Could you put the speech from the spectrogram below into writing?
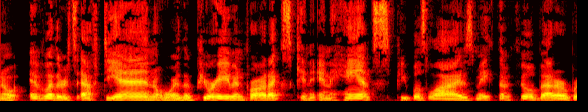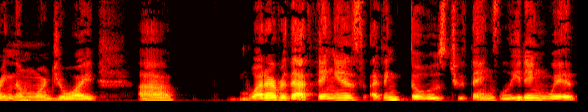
know, whether it's FDN or the Pure Haven products can enhance people's lives, make them feel better, bring them hmm. more joy, uh, whatever that thing is. I think those two things, leading with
